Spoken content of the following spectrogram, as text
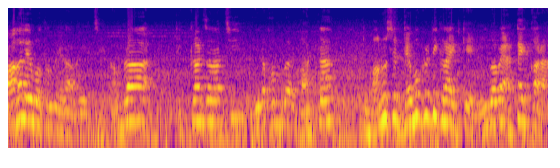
পাগলের মতন এরা হয়েছে আমরা ধিক্কার জানাচ্ছি এইরকম ঘটনা মানুষের ডেমোক্রেটিক রাইটকে এইভাবে অ্যাটাক করা,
